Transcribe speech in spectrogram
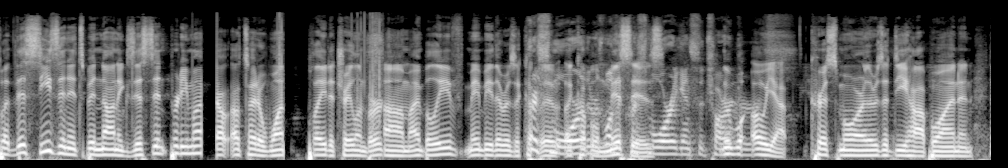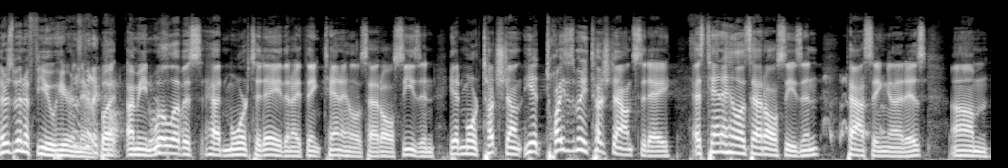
But this season, it's been non-existent pretty much outside of one play to Treylon Burke. Um, I believe maybe there was a, cou- Chris a, Moore, a there couple was one to misses. Chris Moore against the The Chargers. w- oh yeah, Chris Moore. There was a D Hop one, and there's been a few here and there. But couple. I mean, Will. Levis had more today than I think Tannehill has had all season. He had more touchdowns. He had twice as many touchdowns today as Tannehill has had all season, passing that is. Um,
